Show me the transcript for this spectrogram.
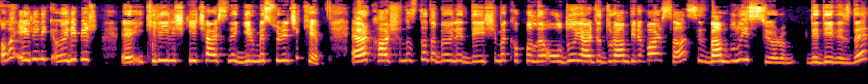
Ama evlilik öyle bir e, ikili ilişki içerisine girme süreci ki eğer karşınızda da böyle değişime kapalı olduğu yerde duran biri varsa siz ben bunu istiyorum dediğinizde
